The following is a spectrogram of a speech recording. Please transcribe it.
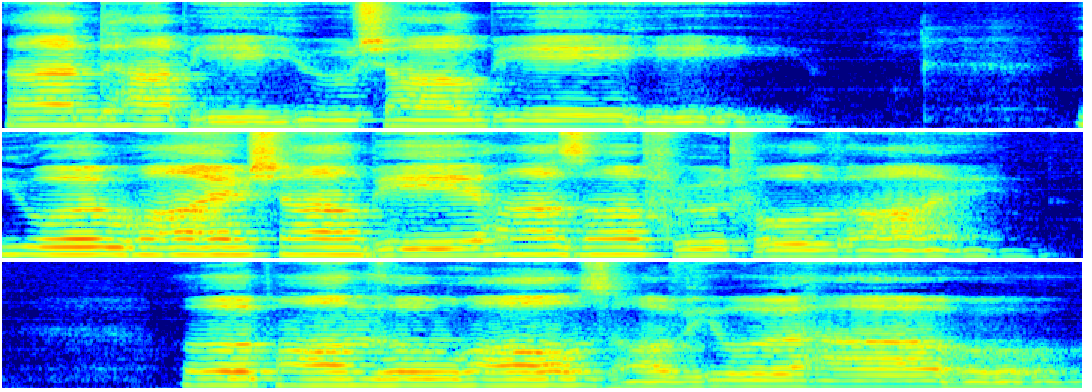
and happy you shall be. Your wife shall be as a fruitful vine upon the walls of your house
